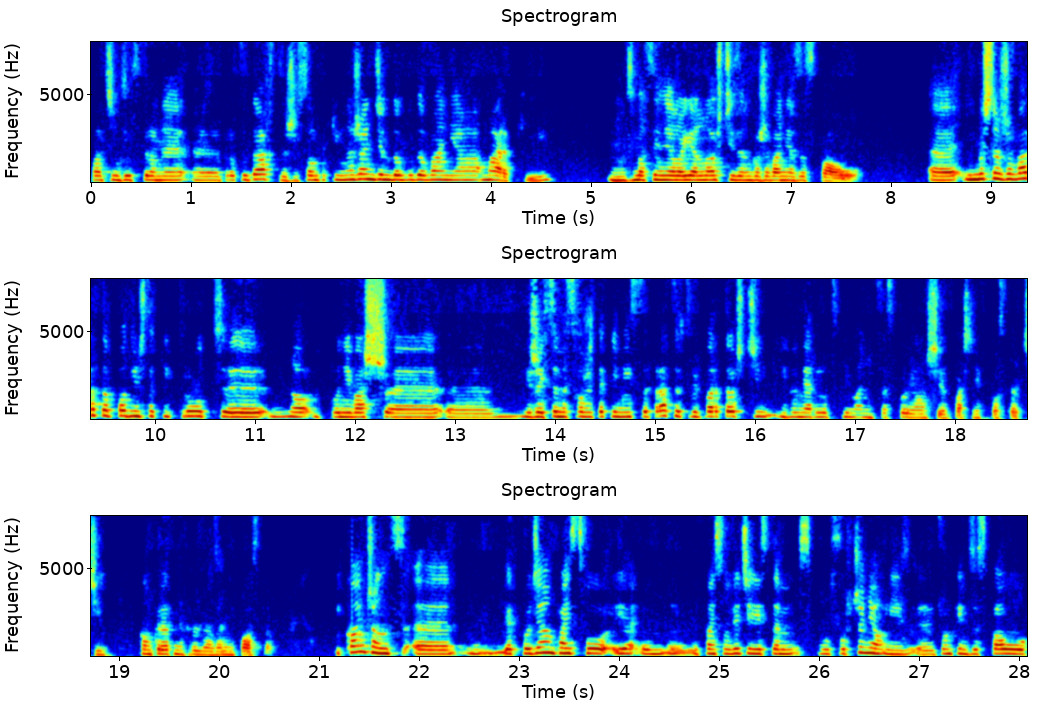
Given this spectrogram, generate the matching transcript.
patrząc ze strony pracodawcy, że są takim narzędziem do budowania marki, wzmacniania lojalności, zaangażowania zespołu. E, I myślę, że warto podjąć taki trud, e, no, ponieważ e, jeżeli chcemy stworzyć takie miejsce pracy, w których wartości i wymiar ludzki manifestują się właśnie w postaci konkretnych rozwiązań i postaw. Kończąc, jak powiedziałam Państwu, ja, Państwo wiecie, jestem współtwórczynią i członkiem zespołu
